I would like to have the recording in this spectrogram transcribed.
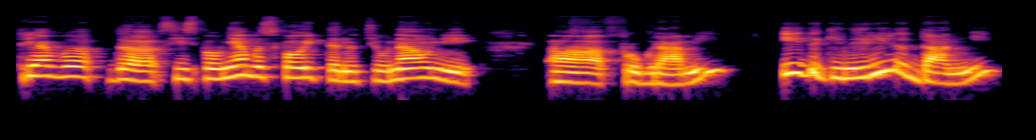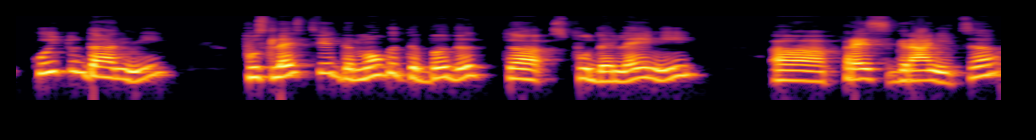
трябва да си изпълнява своите национални а, програми и да генерира данни, които данни последствие да могат да бъдат а, споделени а, през граница.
